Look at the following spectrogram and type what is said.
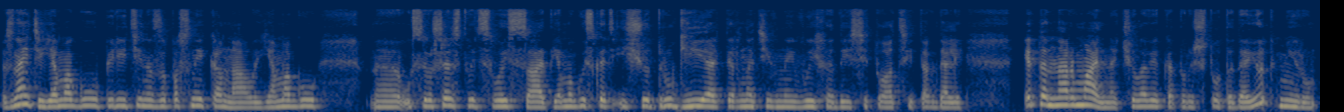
Знаете, я могу перейти на запасные каналы, я могу э, усовершенствовать свой сайт, я могу искать еще другие альтернативные выходы из ситуации и так далее. Это нормально. Человек, который что-то дает миру,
